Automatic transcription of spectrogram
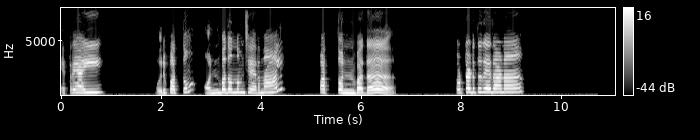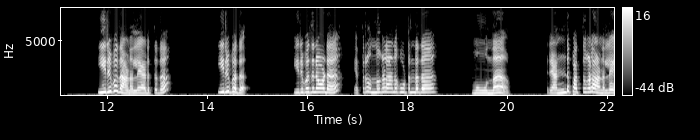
എത്രയായി? ഒരു പത്തും ഒൻപതൊന്നും ചേർന്നാൽ പത്തൊൻപത്. തൊട്ടടുത്തത് ഏതാണ്? ഇരുപതാണല്ലേ അടുത്തത്? ഇരുപത്. ഇരുപതിനോട് എത്ര ഒന്നുകളാണ് കൂട്ടേണ്ടത്? മൂന്ന്. രണ്ട് പത്തുകളാണല്ലേ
